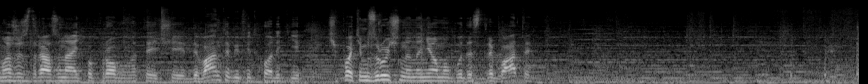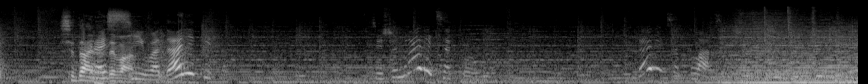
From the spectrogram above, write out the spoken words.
Можеш зразу навіть попробувати, чи диван тобі підходить, і чи потім зручно на ньому буде стрибати. Сідай на диван. Красиво, да, Никита? Тебе нравится комната? Нравится класс?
